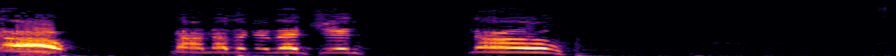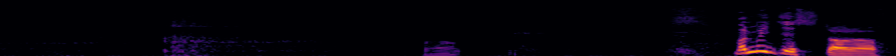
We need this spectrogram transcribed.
"No, not another convention! No!" Well, let me just start off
